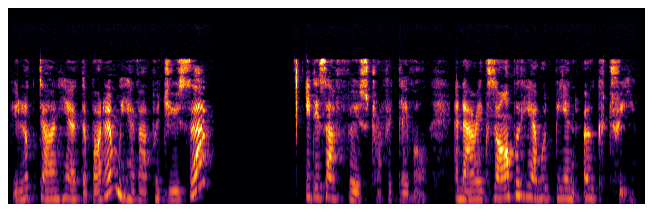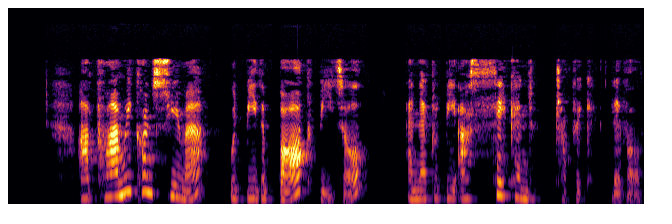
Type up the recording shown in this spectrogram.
If you look down here at the bottom, we have our producer. It is our first trophic level, and our example here would be an oak tree. Our primary consumer would be the bark beetle, and that would be our second trophic level.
